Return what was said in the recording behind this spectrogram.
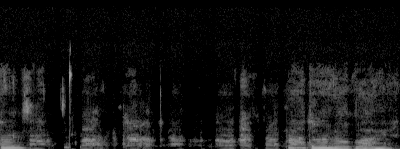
to. I don't know why.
